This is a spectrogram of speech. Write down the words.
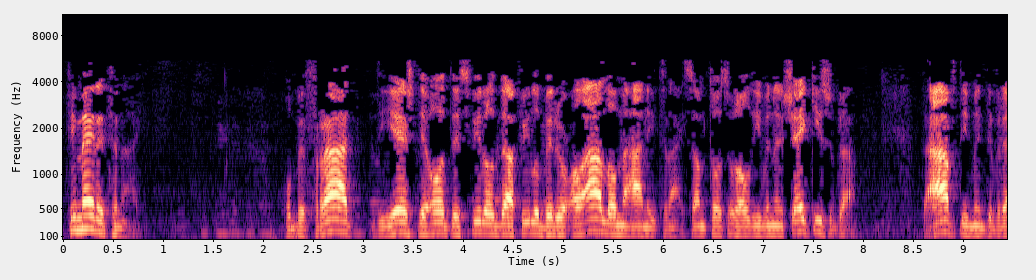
If he made it tonight. ובפרט, דיש דעות דספירו דאפילו ברעועה לא מהני tonight. Some תוספות hold even in shaky סוכה. ואהבתי מדברי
